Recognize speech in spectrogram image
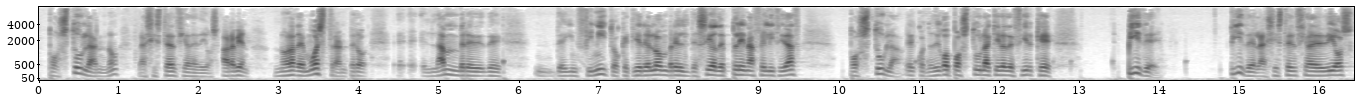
postulan ¿no? la existencia de Dios. Ahora bien, no la demuestran, pero eh, el hambre de, de, infinito que tiene el hombre, el deseo de plena felicidad, postula. ¿eh? Cuando digo postula, quiero decir que pide, pide la existencia de Dios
